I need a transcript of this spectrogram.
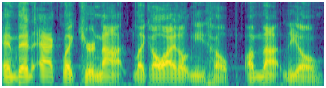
and then act like you're not. Like, oh, I don't need help. I'm not, you know,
